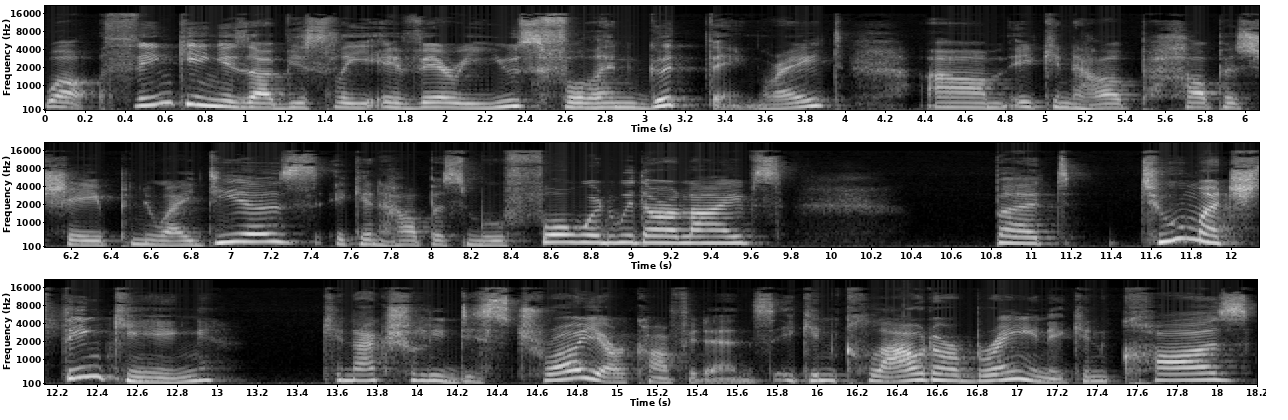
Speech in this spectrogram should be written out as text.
Well, thinking is obviously a very useful and good thing, right? Um, it can help help us shape new ideas. It can help us move forward with our lives. But too much thinking can actually destroy our confidence. It can cloud our brain. It can cause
